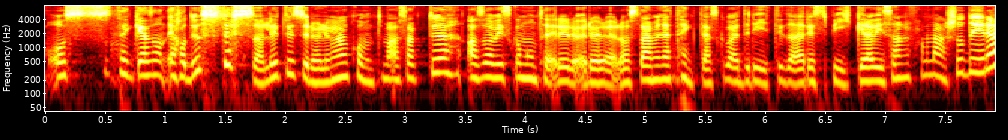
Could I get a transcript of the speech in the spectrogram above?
Og så tenker Jeg sånn, jeg hadde jo stussa litt hvis rørleggeren kom til meg og sagt du, altså vi skal montere rør i røret hos deg, men jeg tenkte jeg skulle bare drite i de spikeraviserne, for de er så dyre.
